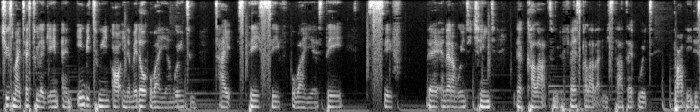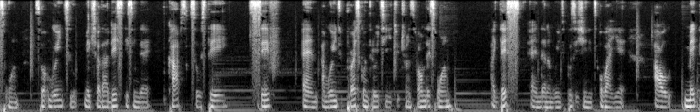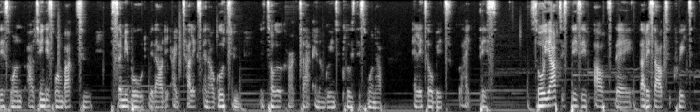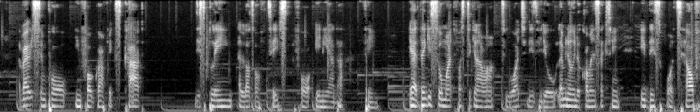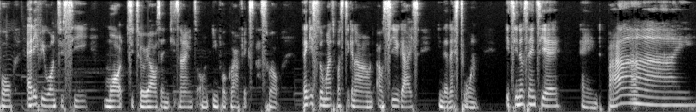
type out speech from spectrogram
choose my text tool again and in between or in the middle over here, I'm going to type stay safe over here, stay safe there. And then I'm going to change the color to the first color that we started with, probably this one. So i'm going to make sure that this is in the caps. So stay safe. And i'm going to press ctrl t to transform this one like this. And then i'm going to position it over here. I'll make this one i'll change this one back to semi bold without the italics. And i'll go to the toggle character and i'm going to close this one up a little bit like this. So you have to stay safe out there. That is how to create a very simple infographics card displaying a lot of tips for any other thing. Yeah thank you so much for sticking around to watch this video. Let me know in the comment section if this was helpful and if you want to see more tutorials and designs on infographics as well thank you so much for sticking around. I'll see you guys in the next one. It's Innocent here and bye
